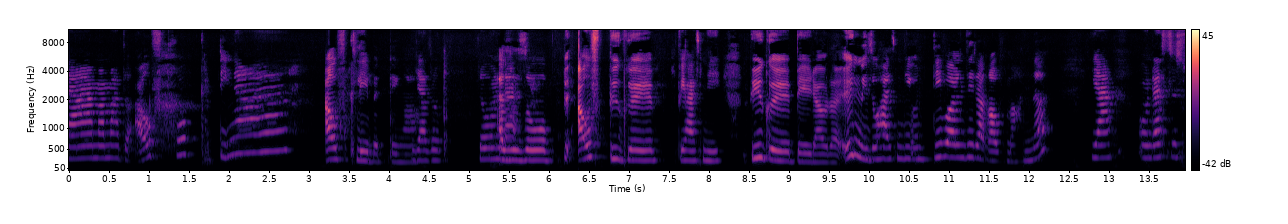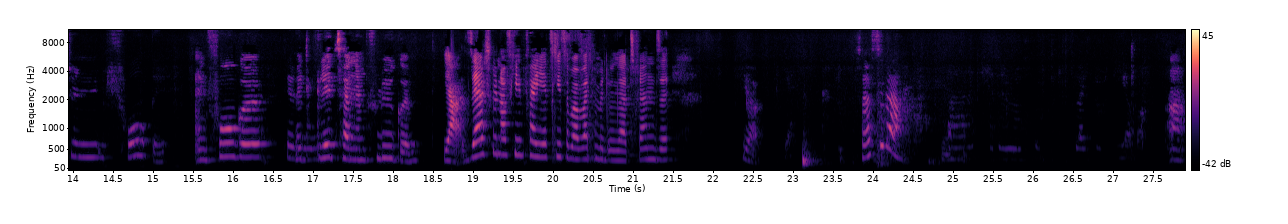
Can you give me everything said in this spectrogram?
da Mama so Aufdruckdinger. Aufklebedinger. Ja, so. so also so Aufbügel, wie heißen die? Bügelbilder oder irgendwie so heißen die und die wollen sie darauf machen, ne? Ja, und das ist ein Vogel. Ein Vogel Der mit glitzerndem Flügel. Ja, sehr schön auf jeden Fall. Jetzt geht's aber weiter mit unserer Trense. Ja. Was hast du da? Ja, ich hätte noch, vielleicht noch die, aber. Ah.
